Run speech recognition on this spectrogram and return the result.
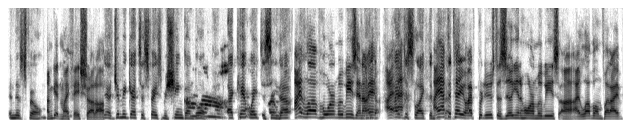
in this film. I'm getting my face shot off. Yeah, Jimmy gets his face machine gunned off. I can't wait to see that. I love horror movies, and I don't- I, I just like them. I have to tell you, I've produced a zillion horror movies. Uh, I love them, but I've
